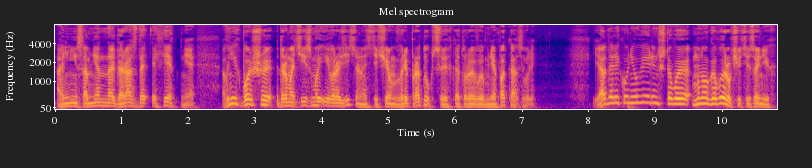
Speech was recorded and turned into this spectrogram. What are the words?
Они несомненно гораздо эффектнее. В них больше драматизма и выразительности, чем в репродукциях, которые вы мне показывали. Я далеко не уверен, что вы много выручите за них,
